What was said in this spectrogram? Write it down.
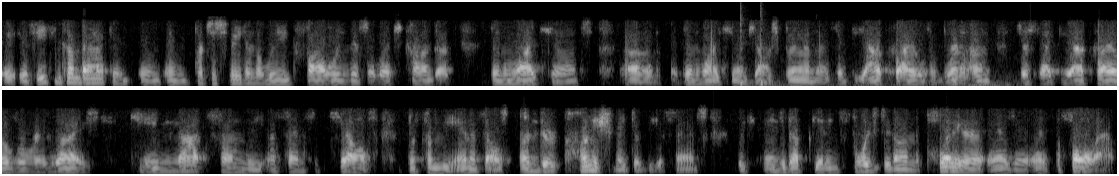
if he can come back and, and, and participate in the league following this alleged conduct, then why can't uh, then why can't Josh Brown? And I think the outcry over Brown, just like the outcry over Ray Rice, came not from the offense itself, but from the NFL's under punishment of the offense, which ended up getting foisted on the player as a, as the fallout.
